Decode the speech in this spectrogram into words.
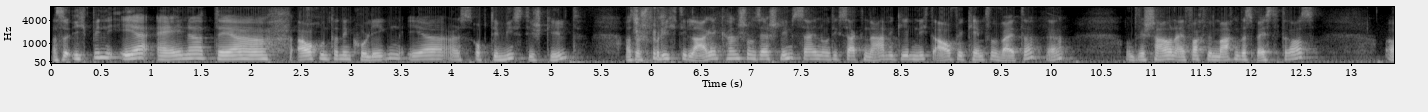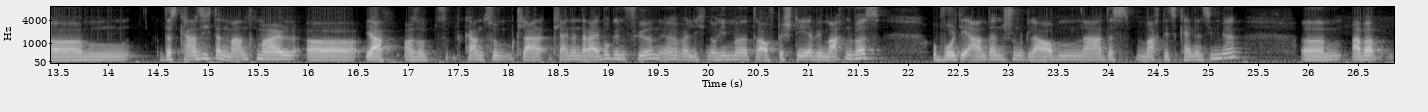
Also ich bin eher einer, der auch unter den Kollegen eher als optimistisch gilt. Also sprich, die Lage kann schon sehr schlimm sein und ich sage, na, wir geben nicht auf, wir kämpfen weiter. Ja? Und wir schauen einfach, wir machen das Beste draus. Ähm, das kann sich dann manchmal, äh, ja, also kann zu kleinen Reibungen führen, ja, weil ich noch immer darauf bestehe, wir machen was, obwohl die anderen schon glauben, na, das macht jetzt keinen Sinn mehr. Ähm, aber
